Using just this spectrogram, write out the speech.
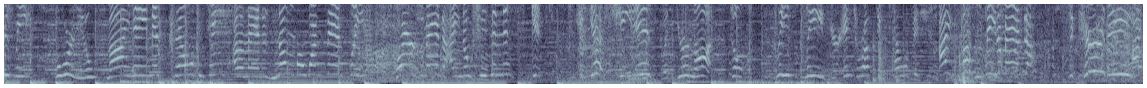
Excuse me, who are you? My name is Penelope Taint. I'm Amanda's number one fan, please. Where's Amanda? I know she's in this skit. Yes, she is, but you're not. So please leave. You're interrupting television. I must meet Amanda! Security! I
